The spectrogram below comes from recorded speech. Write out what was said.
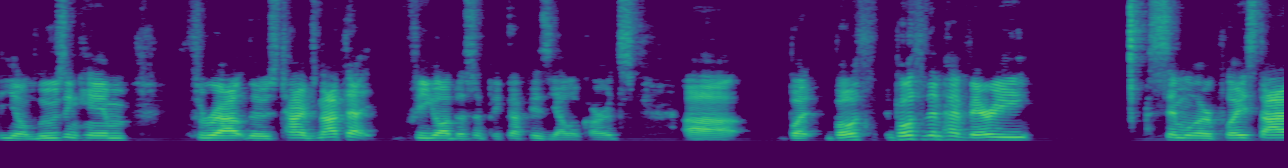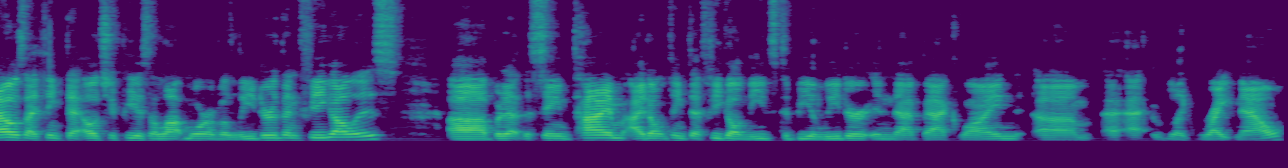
you know losing him throughout those times. Not that Figal doesn't pick up his yellow cards, uh, but both both of them have very similar play styles. I think that LGP is a lot more of a leader than Figal is. Uh, but at the same time, I don't think that Figal needs to be a leader in that back line, um, at, like right now.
